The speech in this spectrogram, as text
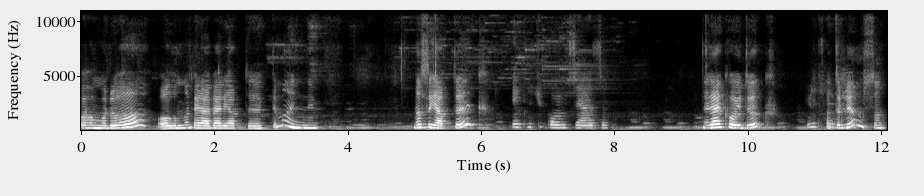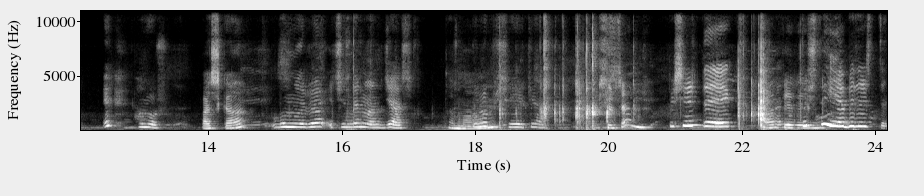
Bu hamuru oğlumla beraber yaptık. Değil mi annem? Nasıl yaptık? En küçük olması lazım. Neler koyduk? Hatırlıyor musun? Eh, hamur. Başka? Bunları içinden alacağız. Bunu Tamam. pişireceğiz. Pişirecek mi? Pişirdik. Aferin. Pişti yiyebilirsin.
